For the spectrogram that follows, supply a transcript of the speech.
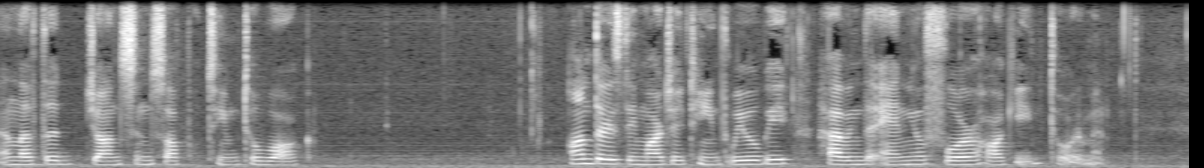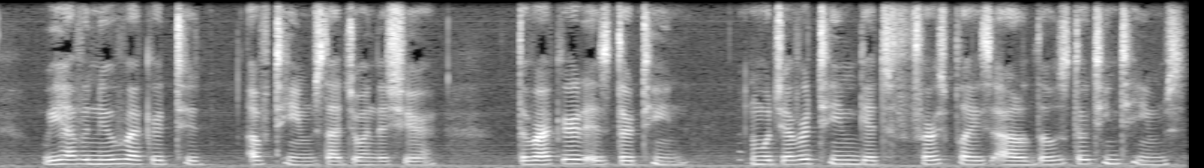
and left the Johnson softball team to walk. On Thursday, March 18th, we will be having the annual floor hockey tournament. We have a new record to, of teams that joined this year. The record is 13, and whichever team gets first place out of those 13 teams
